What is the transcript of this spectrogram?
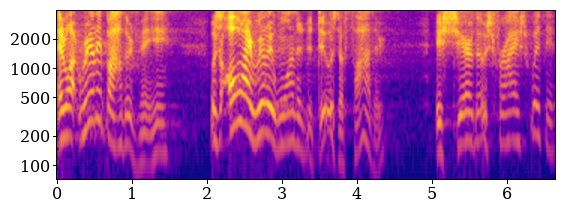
And what really bothered me was all I really wanted to do as a father is share those fries with him.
